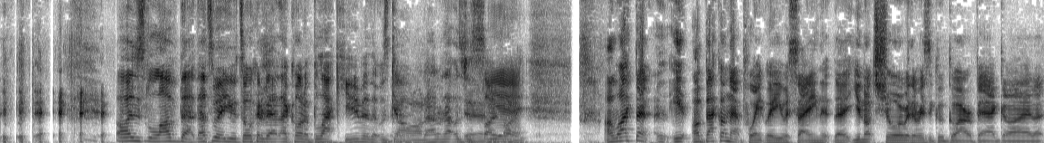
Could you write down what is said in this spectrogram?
I just love that. That's where you were talking about that kind of black humor that was going on, Adam. That was just Yeah. so Yeah. funny. I like that. uh, It, I'm back on that point where you were saying that, that you're not sure whether he's a good guy or a bad guy. That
